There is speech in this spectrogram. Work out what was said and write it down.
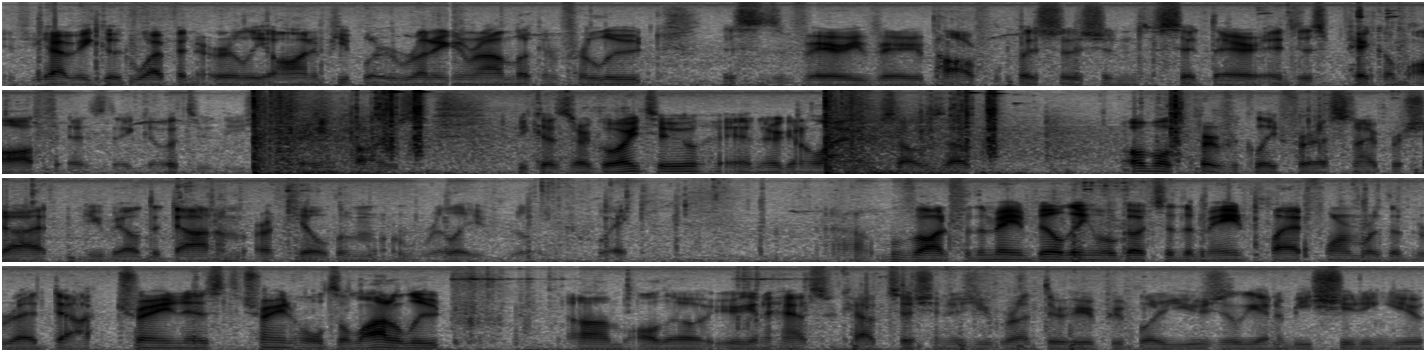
If you have a good weapon early on and people are running around looking for loot, this is a very, very powerful position to sit there and just pick them off as they go through these train cars because they're going to and they're going to line themselves up almost perfectly for a sniper shot. You'll be able to down them or kill them really, really quick. Uh, move on for the main building. We'll go to the main platform where the red dock train is. The train holds a lot of loot. Um, although you're going to have some competition as you run through here. People are usually going to be shooting you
